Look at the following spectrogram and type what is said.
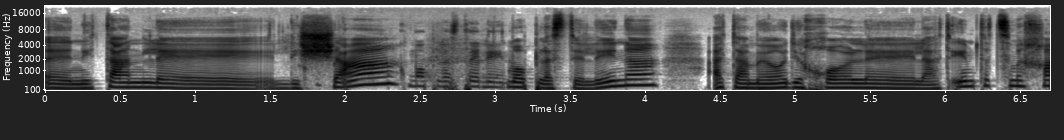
אה, ניתן ללישה. כמו פלסטלינה. כמו פלסטלינה. אתה מאוד יכול אה, להתאים את עצמך,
